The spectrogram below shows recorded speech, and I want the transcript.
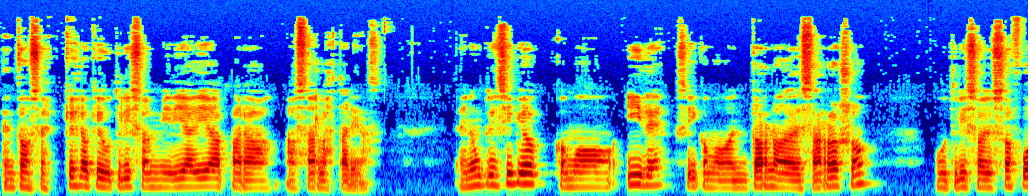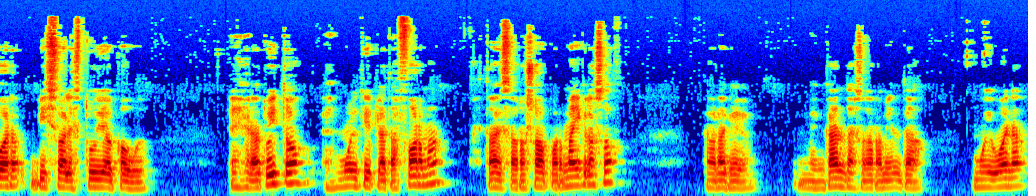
Entonces, ¿qué es lo que utilizo en mi día a día para hacer las tareas? En un principio, como IDE, ¿sí? como entorno de desarrollo, utilizo el software Visual Studio Code. Es gratuito, es multiplataforma, está desarrollado por Microsoft. La verdad que me encanta, es una herramienta muy buena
